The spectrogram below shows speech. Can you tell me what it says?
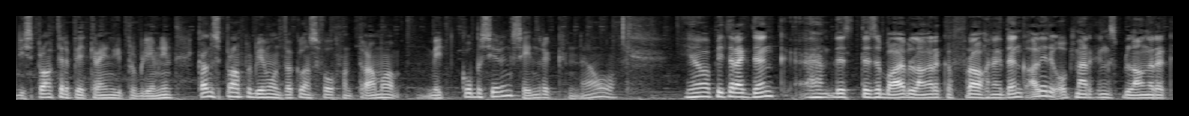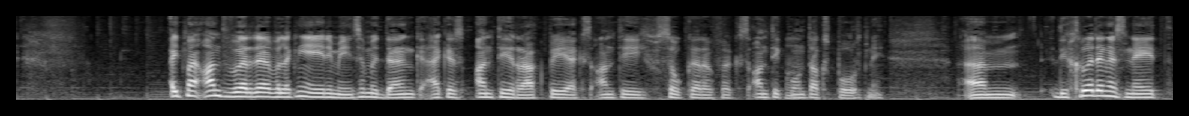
die spraakterapeut kry nie die probleem nie. Kan spraakprobleme ontwikkel as gevolg van trauma met kopbeserings? Hendrik Nel. Ja, Pieter, ek dink um, dis dis 'n baie belangrike vraag en ek dink al hierdie opmerkings belangrik. Uit my antwoorde wil ek nie hê die mense moet dink ek is anti-rugby, ek is anti-sokker of ek is anti-kontaksport nie. Ehm um, die groot ding is net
